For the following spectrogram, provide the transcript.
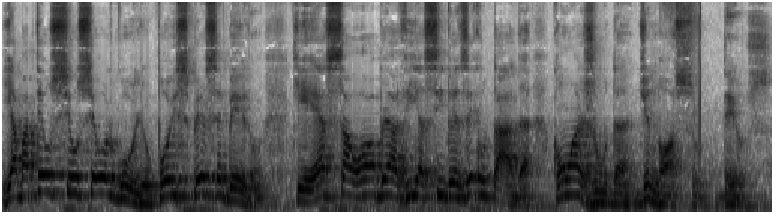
e abateu-se o seu orgulho, pois perceberam que essa obra havia sido executada com a ajuda de nosso Deus.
